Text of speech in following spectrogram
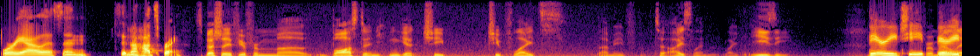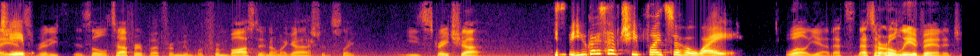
Borealis, and sit in a hot spring? Especially if you're from uh, Boston, you can get cheap cheap flights. I mean, to Iceland, like easy. Very cheap, From very LA, cheap. It's really it's a little tougher, but from from Boston, oh my gosh, it's like easy, straight shot. Yeah, but you guys have cheap flights to Hawaii. Well, yeah, that's that's our only advantage.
